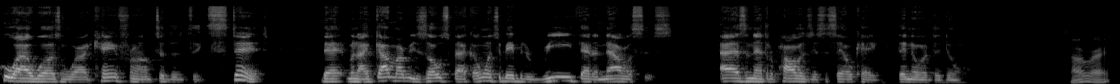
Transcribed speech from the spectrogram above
who i was and where i came from to the, the extent that when i got my results back i wanted to be able to read that analysis as an anthropologist and say okay they know what they're doing all right.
